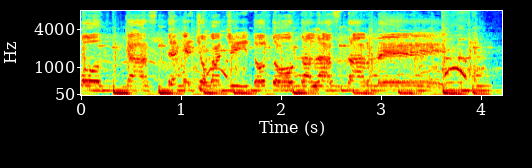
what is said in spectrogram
podcast de El Chocachito todas las tardes.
